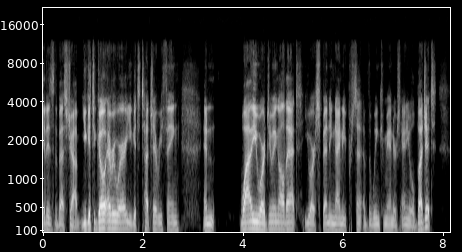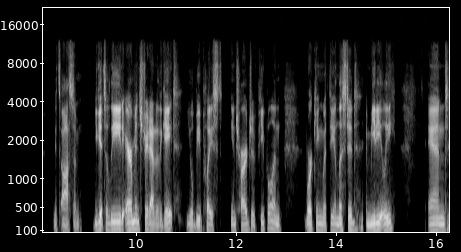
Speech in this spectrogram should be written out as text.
it is the best job. You get to go everywhere, you get to touch everything. And while you are doing all that, you are spending 90% of the wing commander's annual budget. It's awesome. You get to lead airmen straight out of the gate. You'll be placed in charge of people and working with the enlisted immediately and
